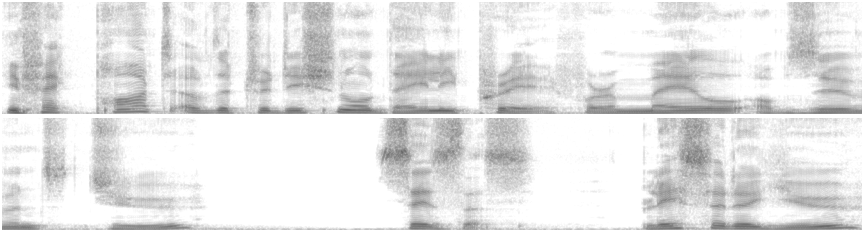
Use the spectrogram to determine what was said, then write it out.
In fact, part of the traditional daily prayer for a male observant Jew says this Blessed are you,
